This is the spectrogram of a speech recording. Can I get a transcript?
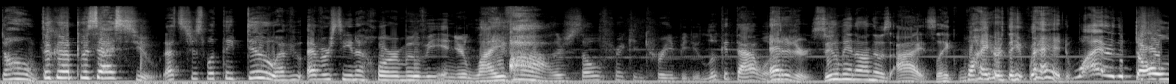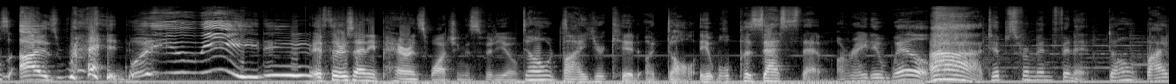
Don't. They're gonna possess you. That's just what they do. Have you ever seen a horror movie in your life? Ah, they're so freaking creepy, dude. Look at that one. Editor, zoom in on those eyes. Like, why are they red? Why are the doll's eyes red? What do you mean, dude? If there's any parents watching this video, don't buy your kid a doll. It will possess them, alright? It will. Ah, tips from Infinite. Don't buy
